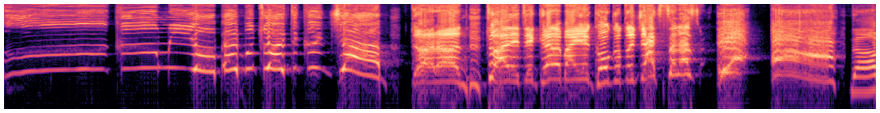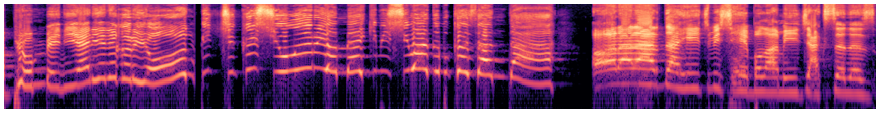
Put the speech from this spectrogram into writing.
Iıı, Kığmıyor. Ben bu tuvaleti kıracağım. Durun, tuvaleti kırmayın, kokutacaksınız. Ne yapıyorsun beni yer yeri kırıyorsun? Bir çıkış yolu arıyorum. Belki bir şey vardı bu kazanda. Oralarda hiçbir şey bulamayacaksınız.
